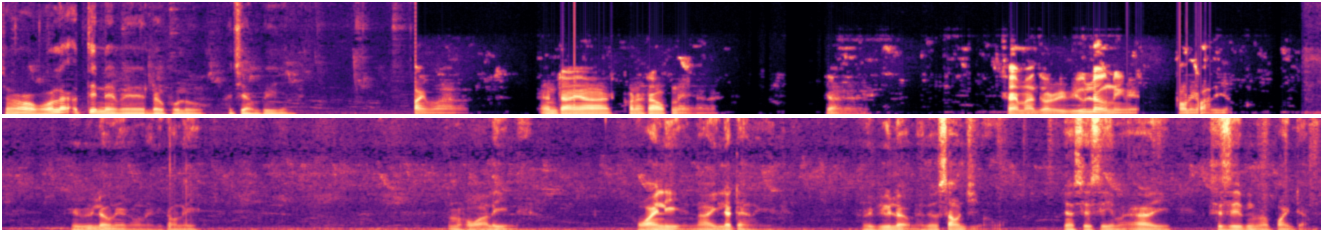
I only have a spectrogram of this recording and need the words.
ကျွန်တော် wallet အစ်စ်နဲ့ပဲလုပ်ဖို့လို့အကြံပေးရင်ဖိုင်မှာ entire 9900ရတယ်။ဆိုင်မှာသူ review လုပ်နေတဲ့ကောင်းလေးပါသေးရော review လုပ်နေကောင်းလေးဒီကောင်းလေးဒီမှာဟိုဟာလေးနေဝိုင်းလေးနိုင်လက်တံလေး review လုပ်နေသူစောင့်ကြည့်မှာပေါ့ ပြန်စစ်ဆေးမှာအဲ့ဒါကြီးစစ်ဆေးပြီးမှ point တက်မှာ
